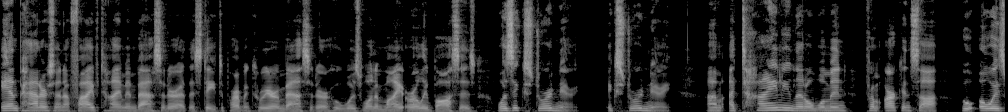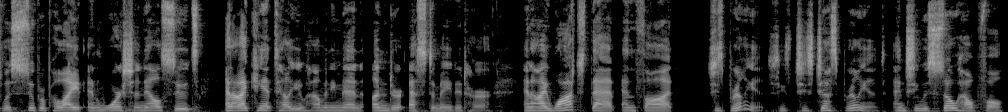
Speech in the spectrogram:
Anne Patterson, a five time ambassador at the State Department, career ambassador, who was one of my early bosses, was extraordinary, extraordinary. Um, a tiny little woman from Arkansas who always was super polite and wore Chanel suits. And I can't tell you how many men underestimated her. And I watched that and thought, she's brilliant. She's, she's just brilliant. And she was so helpful.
